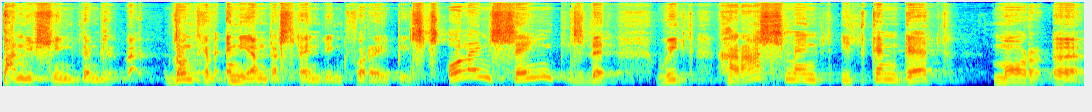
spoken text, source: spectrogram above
punishing them, don't have any understanding for rapists. All I'm saying is that with harassment, it can get more uh,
